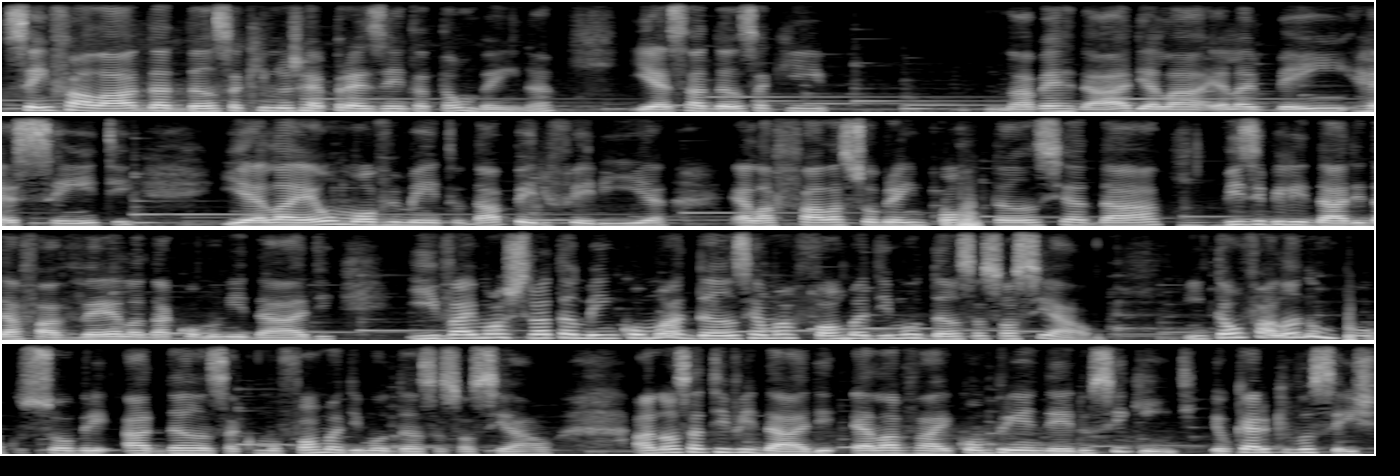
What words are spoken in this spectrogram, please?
sem falar da dança que nos representa tão bem, né? E essa dança que, na verdade, ela, ela é bem recente e ela é um movimento da periferia. Ela fala sobre a importância da visibilidade da favela, da comunidade e vai mostrar também como a dança é uma forma de mudança social. Então, falando um pouco sobre a dança como forma de mudança social, a nossa atividade ela vai compreender o seguinte: eu quero que vocês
